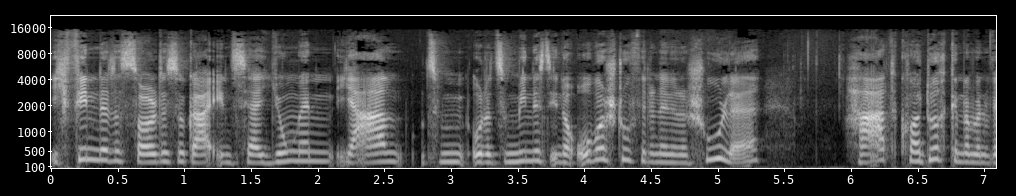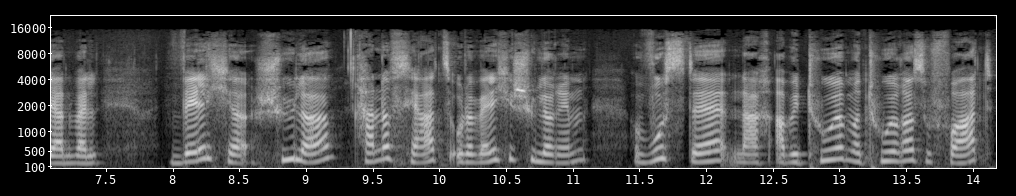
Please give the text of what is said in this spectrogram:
ich finde, das sollte sogar in sehr jungen Jahren zum, oder zumindest in der Oberstufe, dann in der Schule, hardcore durchgenommen werden, weil welcher Schüler, Hand aufs Herz, oder welche Schülerin wusste nach Abitur, Matura sofort,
